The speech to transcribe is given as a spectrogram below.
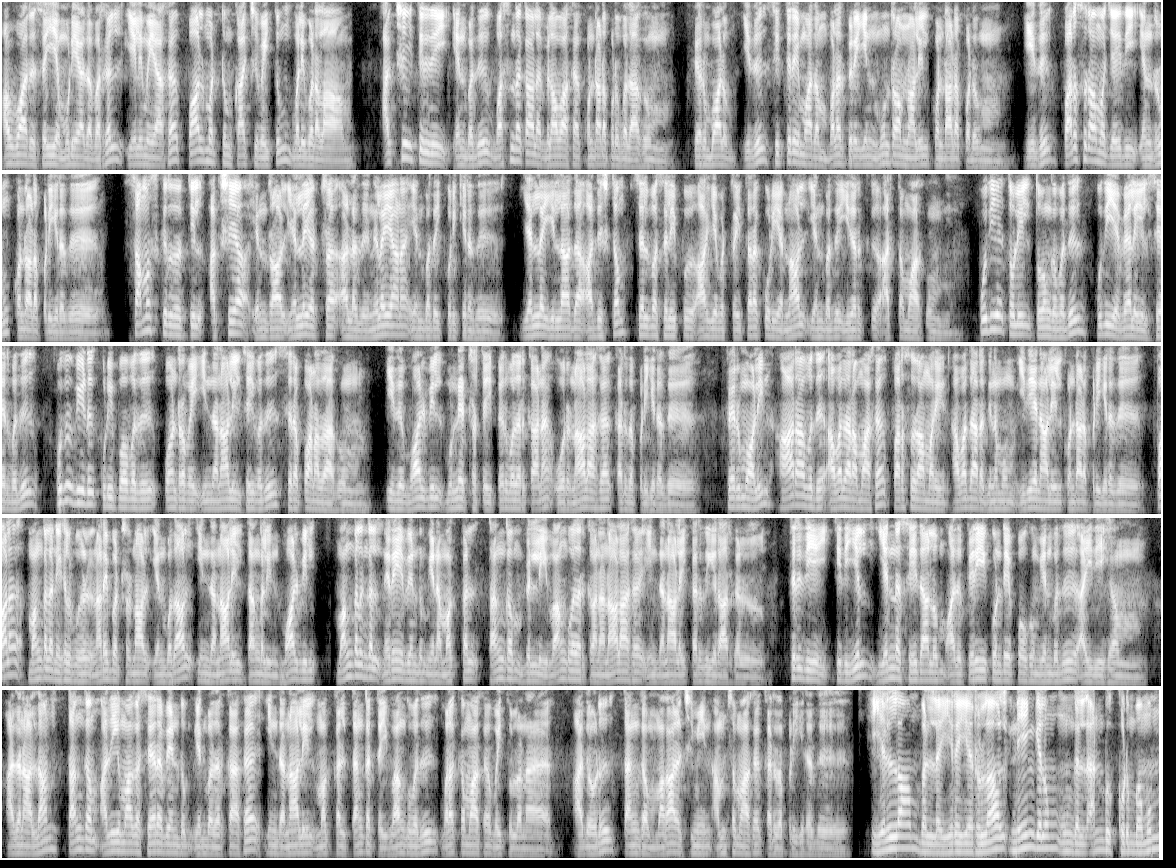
அவ்வாறு செய்ய முடியாதவர்கள் எளிமையாக பால் மட்டும் காய்ச்சி வைத்தும் வழிபடலாம். அக்ஷய திருதி என்பது வசந்த கால விழாவாக கொண்டாடப்படுவதாகும். பெரும்பாலும் இது சித்திரை மாதம் வளர்பிறையின் மூன்றாம் நாளில் கொண்டாடப்படும். இது பரசுராம ஜெயதி என்றும் கொண்டாடப்படுகிறது. சமஸ்கிருதத்தில் அக்ஷயா என்றால் எல்லையற்ற அல்லது நிலையான என்பதை குறிக்கிறது. எல்லை இல்லாத அதிர்ஷ்டம் செல்வ செழிப்பு ஆகியவற்றை தரக்கூடிய நாள் என்பது இதற்கு அர்த்தமாகும். புதிய தொழில் துவங்குவது புதிய வேலையில் சேர்வது புது வீடு குடிபோவது போன்றவை இந்த நாளில் செய்வது சிறப்பானதாகும். இது வாழ்வில் முன்னேற்றத்தை பெறுவதற்கான ஒரு நாளாக கருதப்படுகிறது. பெருமாளின் ஆறாவது அவதாரமாக பரசுராமரின் அவதார தினமும் இதே நாளில் கொண்டாடப்படுகிறது. பல மங்கள நிகழ்வுகள் நடைபெற்ற நாள் என்பதால் இந்த நாளில் தங்களின் வாழ்வில் மங்களங்கள் நிறைய வேண்டும் என மக்கள் தங்கம் வெள்ளி வாங்குவதற்கான நாளாக இந்த நாளை கருதுகிறார்கள். திருதியை திதியில் என்ன செய்தாலும் அது பெருகிக் கொண்டே போகும் என்பது ஐதீகம். அதனால்தான் தங்கம் அதிகமாக சேர வேண்டும் என்பதற்காக இந்த நாளில் மக்கள் தங்கத்தை வாங்குவது வழக்கமாக வைத்துள்ளனர். அதோடு தங்கம் மகாலட்சுமியின் அம்சமாக கருதப்படுகிறது. எல்லாம் வல்ல இறையருளால் நீங்களும் உங்கள் அன்பு குடும்பமும்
